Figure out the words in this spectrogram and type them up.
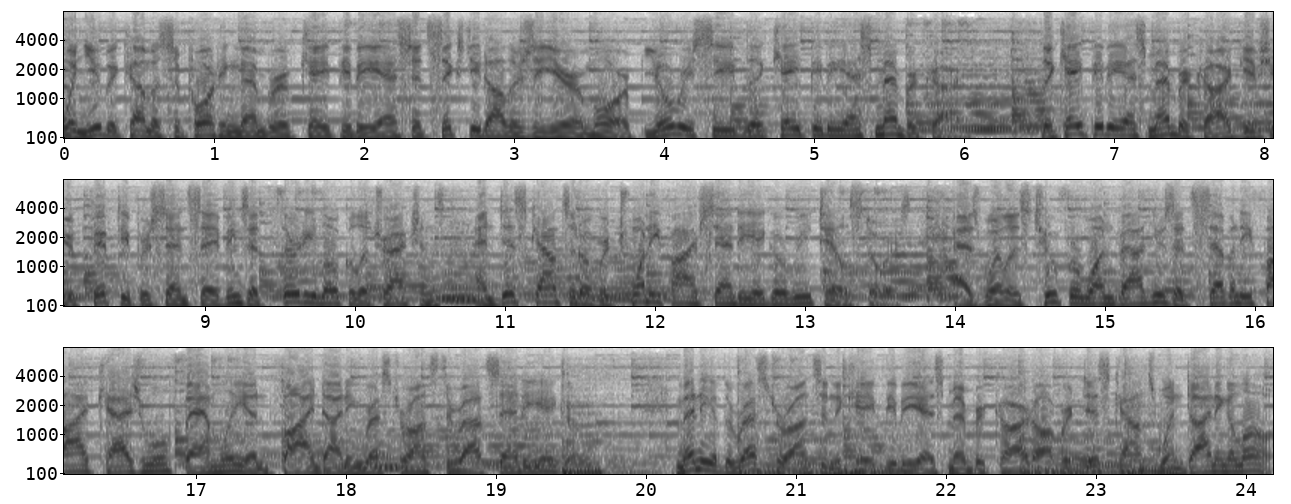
When you become a supporting member of KPBS at $60 a year or more, you'll receive the KPBS member card. The KPBS member card gives you 50% savings at 30 local attractions and discounts at over 25 San Diego retail stores, as well as two-for-one values at 75 casual, family, and fine dining restaurants throughout San Diego. Many of the restaurants in the KPBS member card offer discounts when dining alone.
